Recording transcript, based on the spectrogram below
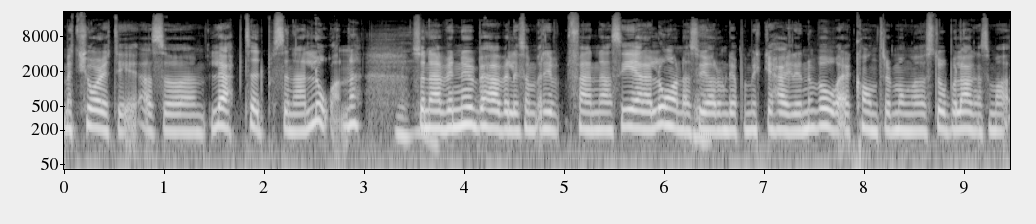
maturity, alltså löptid på sina lån. Mm. Så när vi nu behöver liksom refinansiera lånen så mm. gör de det på mycket högre nivåer kontra många av storbolagen som har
